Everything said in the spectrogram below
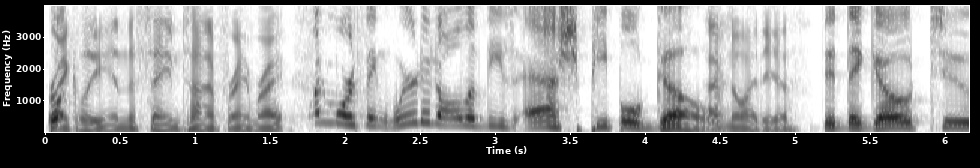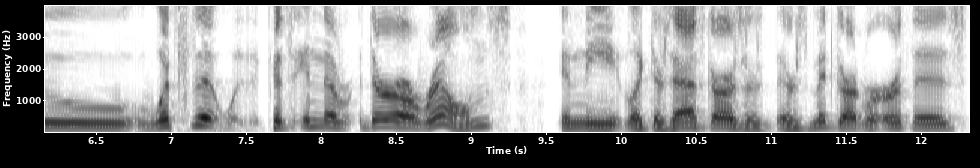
frankly, in the same time frame, right? One more thing: Where did all of these Ash people go? I have no idea. did they go to what's the because in the there are realms in the like there's Asgard there's, there's Midgard where Earth is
